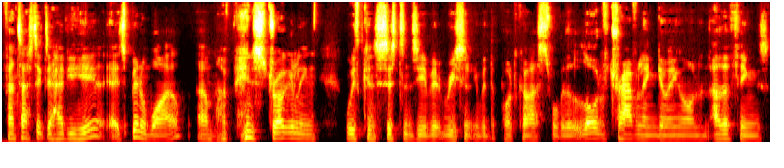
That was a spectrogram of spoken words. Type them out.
Fantastic to have you here. It's been a while. Um, I've been struggling with consistency a bit recently with the podcast, with a lot of traveling going on and other things.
